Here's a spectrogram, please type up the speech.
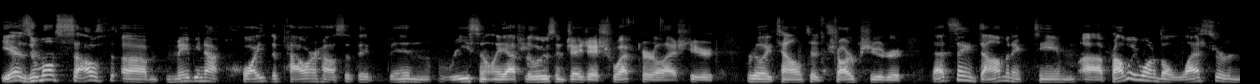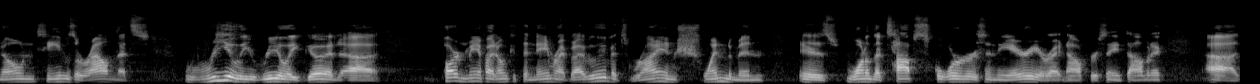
Yeah, Zumwalt South, um, maybe not quite the powerhouse that they've been recently after losing J.J. Schwepker last year. Really talented sharpshooter. That St. Dominic team, uh, probably one of the lesser known teams around that's really, really good. Uh, pardon me if I don't get the name right, but I believe it's Ryan Schwendeman is one of the top scorers in the area right now for St. Dominic. Uh,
